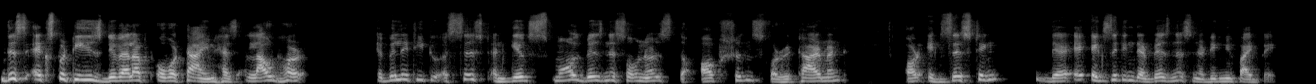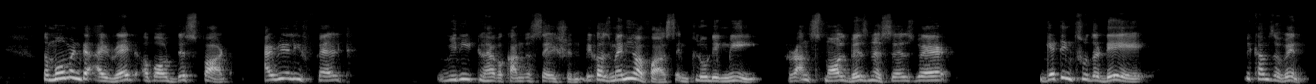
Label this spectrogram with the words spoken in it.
This expertise developed over time has allowed her ability to assist and give small business owners the options for retirement or existing their, exiting their business in a dignified way. The moment I read about this part, I really felt we need to have a conversation because many of us, including me, run small businesses where getting through the day becomes a win.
